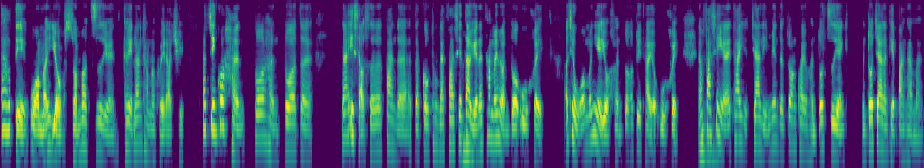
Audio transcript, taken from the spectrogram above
到底我们有什么资源可以让他们回到去。那经过很多很多的那一小时半的的沟通，才发现到嗯。原来他们有很多误会，而且我们也有很多对他有误会。然后发现嗯。原来他有家里面的状况有很多资源，很多家人可以帮他们，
